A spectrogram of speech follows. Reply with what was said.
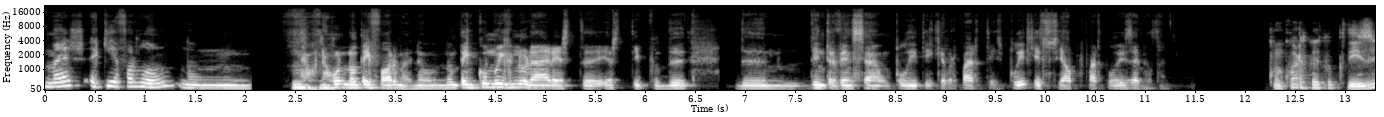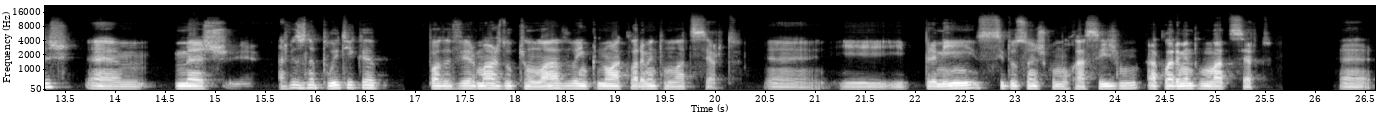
mas aqui a Fórmula 1 não, não, não, não tem forma, não, não tem como ignorar este, este tipo de, de, de intervenção política por parte política e social por parte do Lewis Hamilton. Concordo com aquilo que dizes, um, mas às vezes na política pode haver mais do que um lado em que não há claramente um lado certo. Uh, e, e, para mim, situações como o racismo, há claramente um lado certo. Uh,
